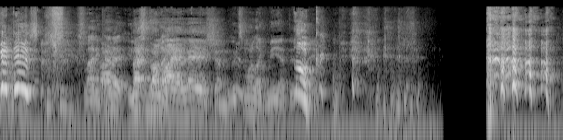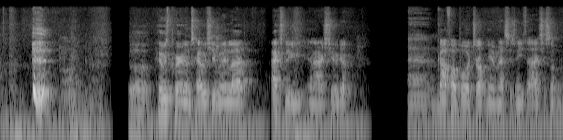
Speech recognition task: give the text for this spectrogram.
Look at this! Lad, he kind of. He That's looks a more like. He violation. looks more like me at this. Look. stage. oh, no. Uh, whose parents' house you in, lad? Actually, in our studio. Um, Gaffer boy, drop me a message. Need to ask you something.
